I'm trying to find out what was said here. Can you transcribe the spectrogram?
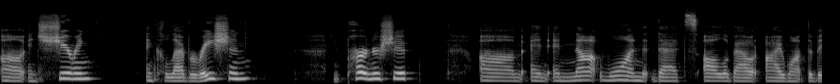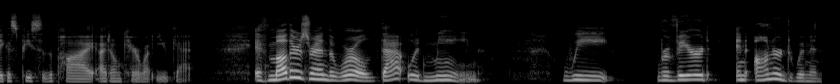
uh, and sharing and collaboration and partnership um, and, and not one that's all about, I want the biggest piece of the pie, I don't care what you get. If mothers ran the world, that would mean we revered and honored women.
